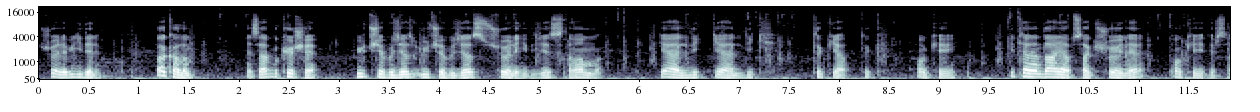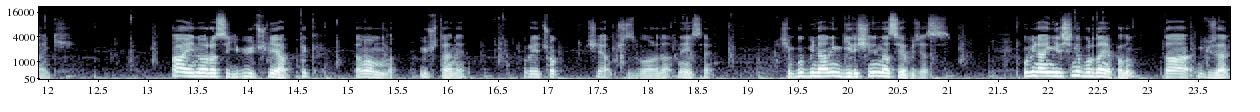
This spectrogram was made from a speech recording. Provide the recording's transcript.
Şöyle bir gidelim. Bakalım. Mesela bu köşe 3 yapacağız, 3 yapacağız. Şöyle gideceğiz tamam mı? Geldik, geldik. Tık yaptık. Okey. Bir tane daha yapsak şöyle. Okeydir sanki. Aynı orası gibi üçlü yaptık. Tamam mı? 3 tane. Burayı çok şey yapmışız bu arada. Neyse. Şimdi bu binanın girişini nasıl yapacağız? Bu binanın girişini buradan yapalım. Daha güzel.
